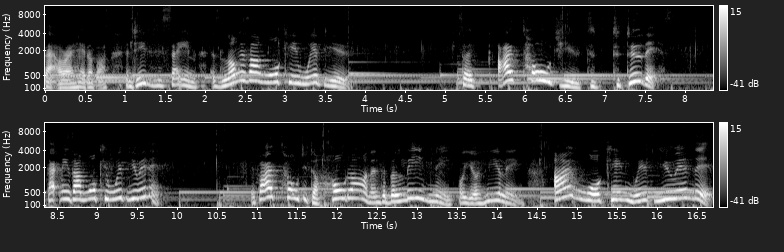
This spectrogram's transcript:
that are ahead of us. And Jesus is saying, as long as I'm walking with you, so I've told you to, to do this, that means I'm walking with you in it. If I've told you to hold on and to believe me for your healing, I'm walking with you in this.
